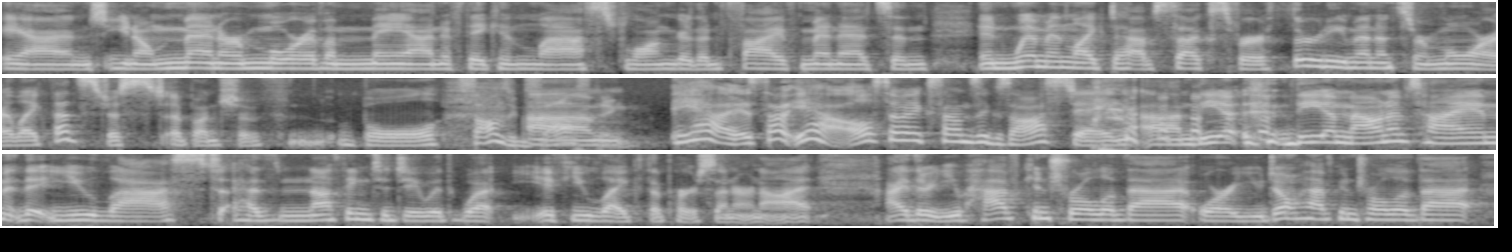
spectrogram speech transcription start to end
and you know men are more of a man if they can last longer than five minutes, and and women like to have sex for thirty minutes or more. Like that's just a bunch of bull. Sounds exhausting. Um, yeah, it's not. Yeah, also it sounds exhausting. Um, the the amount of time that you last has nothing to do with what if you like the person or not. Either you have control of that, or you don't have control of that,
